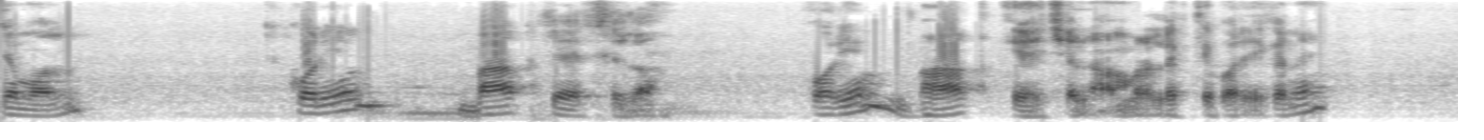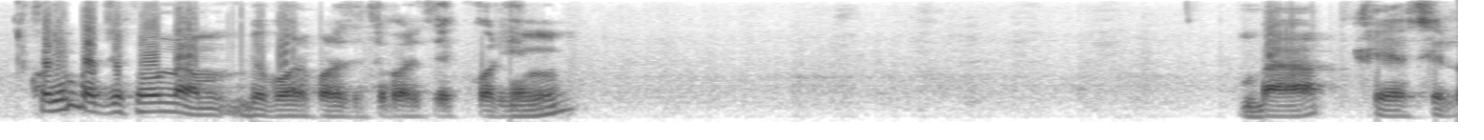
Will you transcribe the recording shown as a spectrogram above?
যেমন, করিম ভাত খেয়েছিল। করিম ভাত খেয়েছিল, আমরা লিখতে পারি এখানে। করিম বা যে কোনো নাম ব্যবহার করা যেতে পারে যে করিম ভাত খেয়েছিল।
